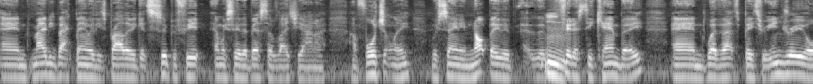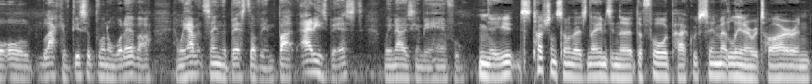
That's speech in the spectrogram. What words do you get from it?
And maybe back being with his brother, he gets super fit, and we see the best of Luciano. Unfortunately, we've seen him not be the, the mm. fittest he can be, and whether that's be through injury or, or lack of discipline or whatever, and we haven't seen the best of him. But at his best, we know he's going to be a handful. Mm, yeah, you touched on some of those names in the, the forward pack. We've seen Matulino retire and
